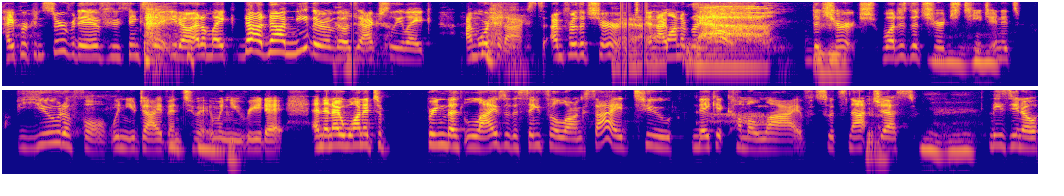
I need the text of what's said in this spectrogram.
hyper conservative who thinks that, you know, and I'm like, no, no, I'm neither of those actually. Like, I'm Orthodox, I'm for the church, and I want to bring yeah. out the mm-hmm. church. What does the church mm-hmm. teach? And it's beautiful when you dive into it and when mm-hmm. you read it. And then I wanted to bring the lives of the saints alongside to make it come alive. So it's not yeah. just mm-hmm. these, you know,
